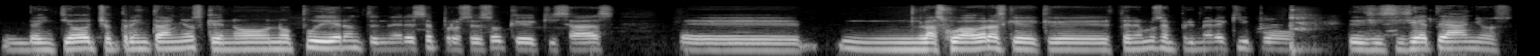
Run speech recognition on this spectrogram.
28, 30 años que no, no pudieron tener ese proceso que quizás eh, mm, las jugadoras que, que, tenemos en primer equipo de 17 años,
